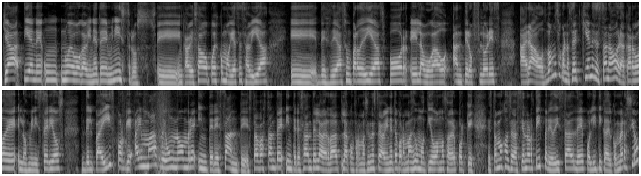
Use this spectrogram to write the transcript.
ya tiene un nuevo gabinete de ministros, eh, encabezado pues como ya se sabía desde hace un par de días por el abogado Antero Flores Araos. Vamos a conocer quiénes están ahora a cargo de los ministerios del país, porque hay más de un nombre interesante. Está bastante interesante, la verdad, la conformación de este gabinete por más de un motivo. Vamos a ver por qué. Estamos con Sebastián Ortiz, periodista de Política del Comercio,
